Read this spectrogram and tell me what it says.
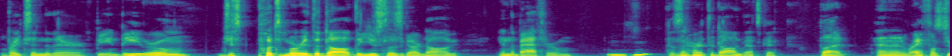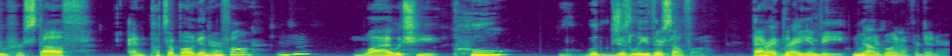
breaks into their B and B room, just puts Murray the dog, the useless guard dog, in the bathroom. Mm-hmm. Doesn't hurt the dog. That's good. But and then rifles through her stuff and puts a bug in her phone. Mm-hmm. Why would she? Who would just leave their cell phone back Right, at the right. B and B when No. they're going out for dinner?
